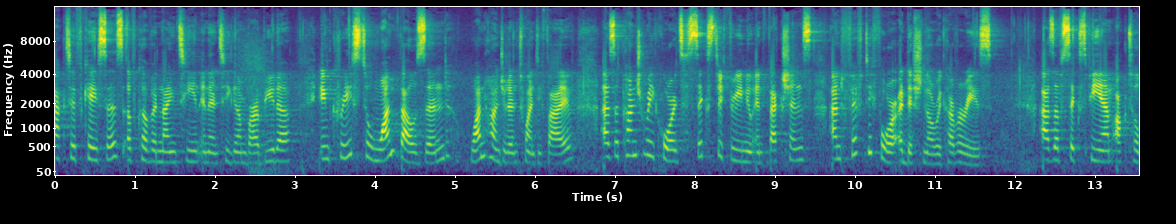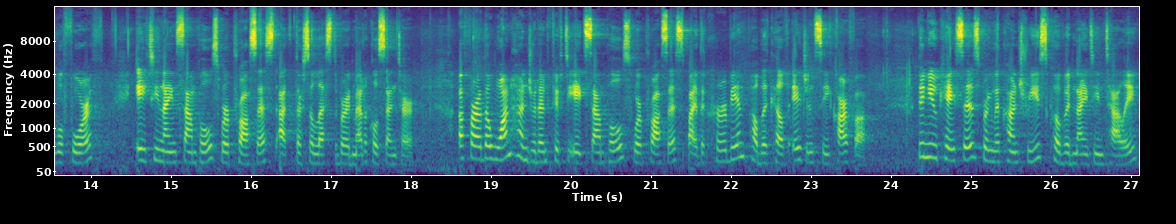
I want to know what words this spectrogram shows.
Active cases of COVID-19 in Antigua and Barbuda increased to 1,125 as the country records 63 new infections and 54 additional recoveries. As of 6 p.m. October 4th, 89 samples were processed at the Sir Lester Bird Medical Center. A further 158 samples were processed by the Caribbean Public Health Agency, CARPHA. The new cases bring the country's COVID-19 tally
